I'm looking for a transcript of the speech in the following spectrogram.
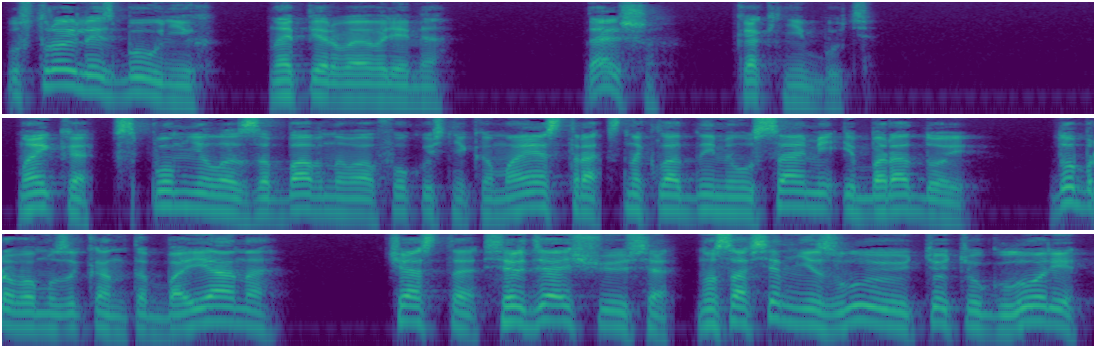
Устроились бы у них на первое время. Дальше как-нибудь. Майка вспомнила забавного фокусника маэстро с накладными усами и бородой, доброго музыканта Баяна, часто сердящуюся, но совсем не злую тетю Глори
